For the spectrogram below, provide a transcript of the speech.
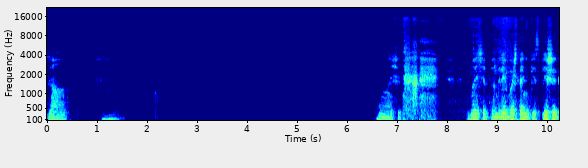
так. Значит, Значит, Андрей Баштанькис пишет,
